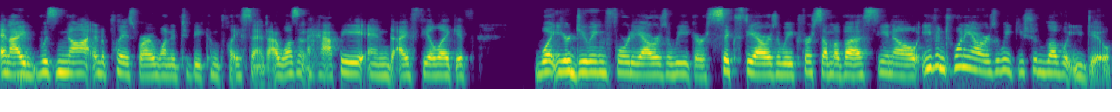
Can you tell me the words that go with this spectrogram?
And I was not in a place where I wanted to be complacent. I wasn't happy. And I feel like if what you're doing 40 hours a week or 60 hours a week for some of us, you know, even 20 hours a week, you should love what you do.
